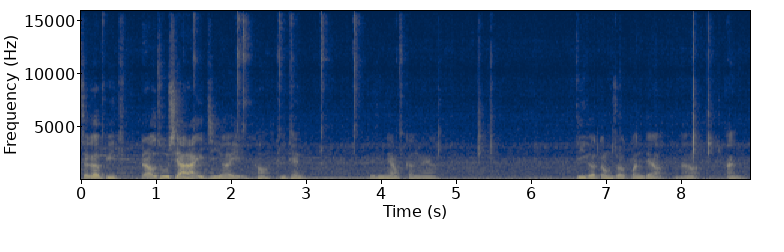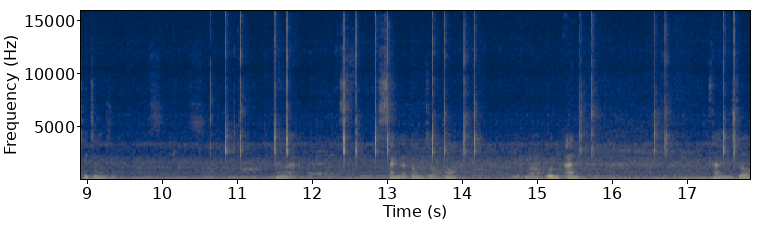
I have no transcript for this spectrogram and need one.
这个比 Road to 下来一级而已，哦，T10，这里面有更啊，第一个动作关掉，然后按，就这样子，那么三个动作哦，有没有昏暗、闪烁、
